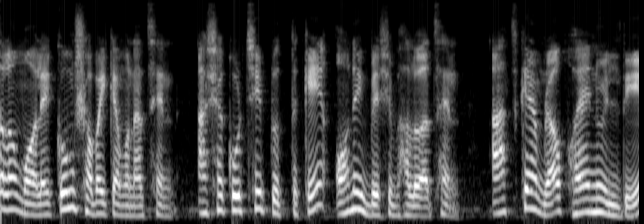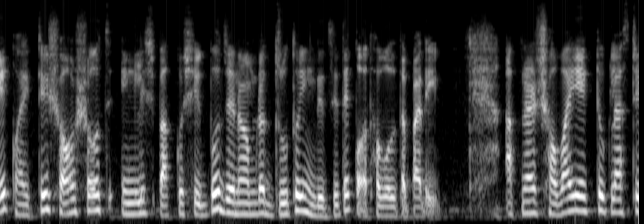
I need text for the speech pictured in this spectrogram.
আসসালামু আলাইকুম, সবাই কেমন আছেন? আশা করছি প্রত্যেকে অনেক বেশি ভালো আছেন। আজকে আমরা হোয়ান উইল দিয়ে কয়েকটি সহজ সহজ ইংলিশ বাক্য শিখব যেন আমরা দ্রুত ইংরেজিতে কথা বলতে পারি। আপনারা সবাই একটু ক্লাসটি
